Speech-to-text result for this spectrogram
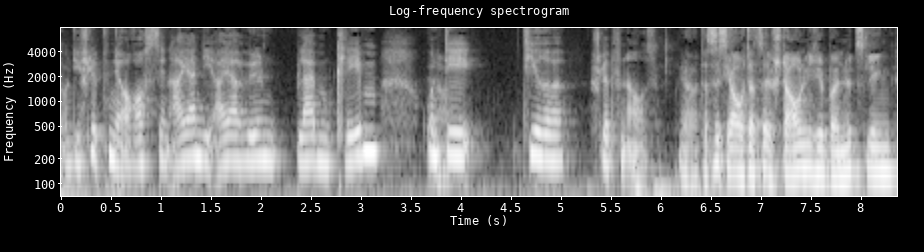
Und die schlüpfen ja auch aus den Eiern. Die Eierhüllen bleiben kleben und genau. die Tiere schlüpfen aus. Ja, das ist ja auch das Erstaunliche bei Nützlingen.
